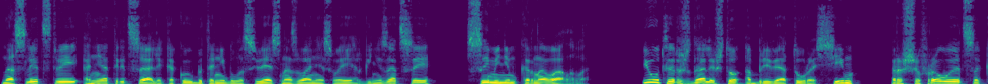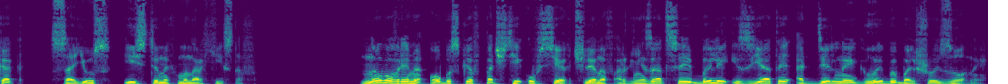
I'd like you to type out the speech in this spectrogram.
На следствии они отрицали какую бы то ни было связь названия своей организации с именем Карнавалова и утверждали, что аббревиатура СИМ расшифровывается как «Союз истинных монархистов». Но во время обысков почти у всех членов организации были изъяты отдельные глыбы большой зоны,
